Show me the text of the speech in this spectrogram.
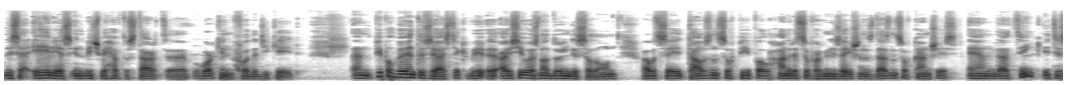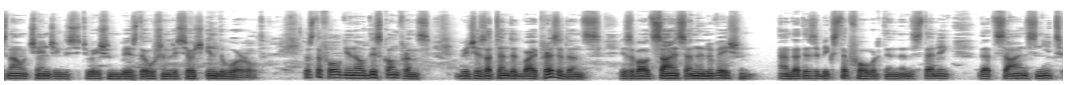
These are areas in which we have to start uh, working for the decade. And people were enthusiastic. We, uh, was not doing this alone. I would say thousands of people, hundreds of organizations, dozens of countries. And I think it is now changing the situation with the ocean research in the world. First of all, you know, this conference, which is attended by presidents, is about science and innovation. And that is a big step forward in understanding that science needs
